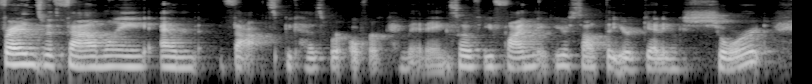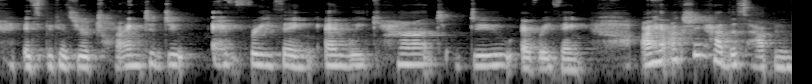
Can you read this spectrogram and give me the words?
friends, with family, and that's because we're overcommitting. So if you find that yourself that you're getting short, it's because you're trying to do everything and we can't do everything. I actually had this happen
